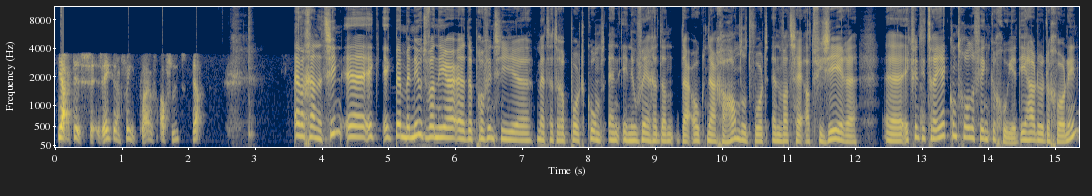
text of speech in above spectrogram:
Ja, het is zeker een flinke kluif, absoluut. Ja. En we gaan het zien. ik, ik ben benieuwd wanneer de provincie met het rapport komt en in hoeverre dan daar ook naar gehandeld wordt en wat zij adviseren. ik vind die trajectcontrole vind ik een goeie. Die houden we er gewoon in.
